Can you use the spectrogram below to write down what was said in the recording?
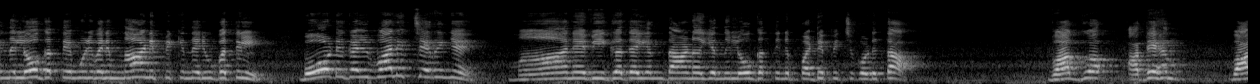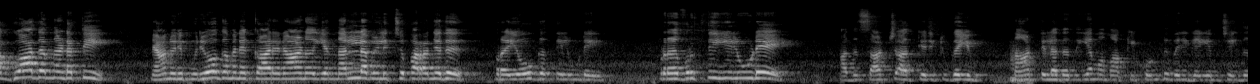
എന്ന് ലോകത്തെ മുഴുവനും നാണിപ്പിക്കുന്ന രൂപത്തിൽ ബോർഡുകൾ വലിച്ചെറിഞ്ഞ് മാനവികത എന്താണ് എന്ന് ലോകത്തിന് പഠിപ്പിച്ചു കൊടുത്ത വാഗ്വാ അദ്ദേഹം വാഗ്വാദം നടത്തി. ഞാനൊരു പുരോഗമനക്കാരനാണ് എന്നല്ല വിളിച്ചു പറഞ്ഞത്. പ്രയോഗത്തിലൂടെ പ്രവൃത്തിയിലൂടെ അത് സാക്ഷാത്കരിക്കുകയും നാട്ടിൽ അത് നിയമമാക്കി കൊണ്ടുവരികയും ചെയ്ത്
